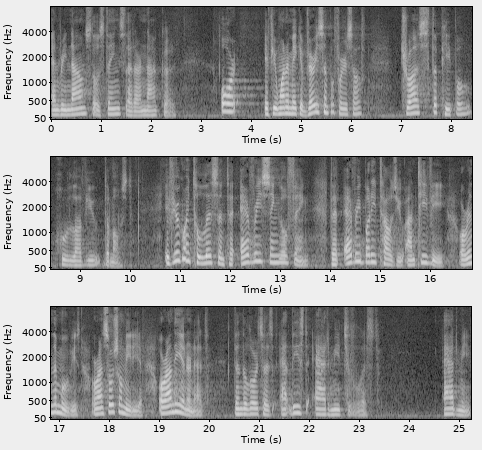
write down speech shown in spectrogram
and renounce those things that are not good. Or, if you want to make it very simple for yourself, trust the people who love you the most. If you're going to listen to every single thing that everybody tells you on TV or in the movies or on social media or on the internet, then the Lord says, at least add me to the list. Add me.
